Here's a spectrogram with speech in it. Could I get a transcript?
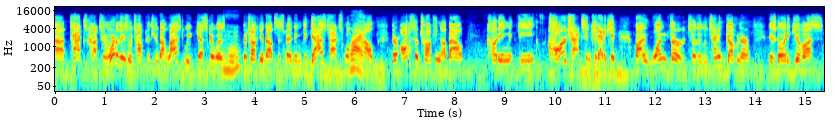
uh, tax cuts. And one of the things we talked with you about last week, Jessica, was mm-hmm. they're talking about suspending the gas tax. Well, right. now they're also talking about cutting the car tax in Connecticut by one third. So the lieutenant governor is going to give us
